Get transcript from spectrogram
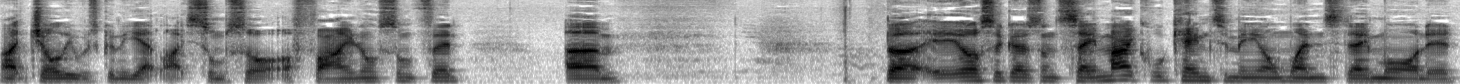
like Jolly was going to get like some sort of fine or something. Um, but it also goes on to say Michael came to me on Wednesday morning,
